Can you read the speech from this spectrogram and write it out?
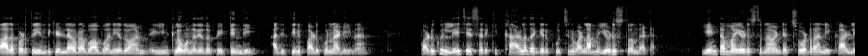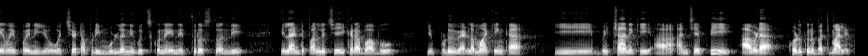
బాధపడుతూ ఎందుకు వెళ్ళావురా బాబు అని ఏదో ఇంట్లో ఉన్నది ఏదో పెట్టింది. అది తిని పడుకున్నాడు ఈయన. పడుకుని లేచేసరికి కాళ్ళ దగ్గర కూర్చుని వాళ్ళ అమ్మ ఏడుస్తోందట. ఏంటమ్మా ఏడుస్తున్నావంటే చూడరా నీ కాళ్ళు ఏమైపోయినాయో? వచ్చేటప్పుడు ఈ ముళ్ళన్నీ గుచ్చుకునే నెత్తురు వస్తోంది ఇలాంటి పనులు చేయకరా బాబు. ఎప్పుడూ వెళ్ళమాకి ఇంకా ఈ భిక్షానికి అని చెప్పి ఆవిడ కొడుకుని బతిమాలేదు.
